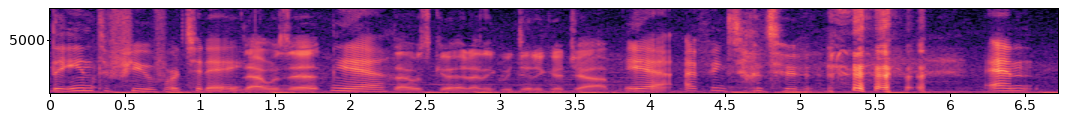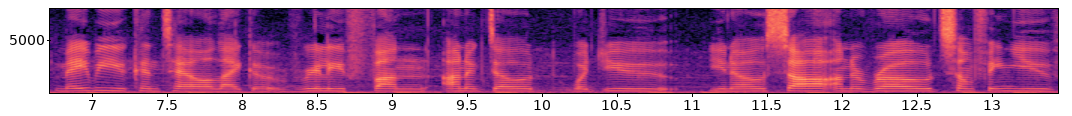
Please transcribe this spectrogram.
the interview for today. that was it. Yeah. That was good. I think we did a good job. Yeah, I think so too. and maybe you can tell like a really fun anecdote what you you know saw on the road something you've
